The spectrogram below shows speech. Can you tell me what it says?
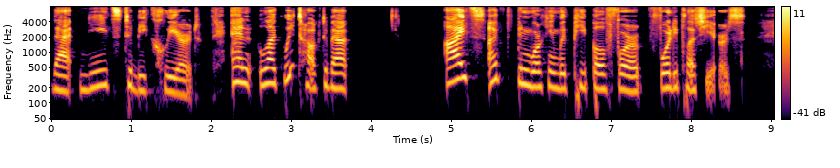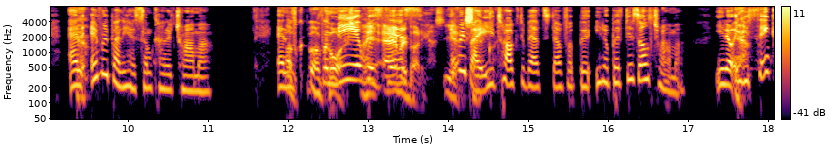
that needs to be cleared. And like we talked about I I've been working with people for 40 plus years. And Yeah. everybody has some kind of trauma. And Of, of for course, me it I was this, everybody has. Yeah, everybody. You talked about stuff, but you know, but there's all trauma. You know, and Yeah. you think,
